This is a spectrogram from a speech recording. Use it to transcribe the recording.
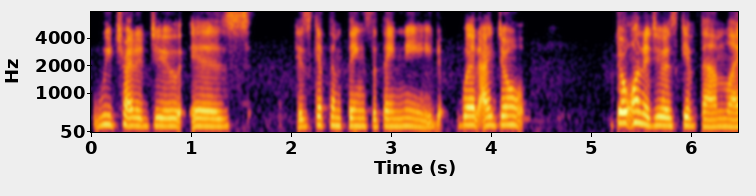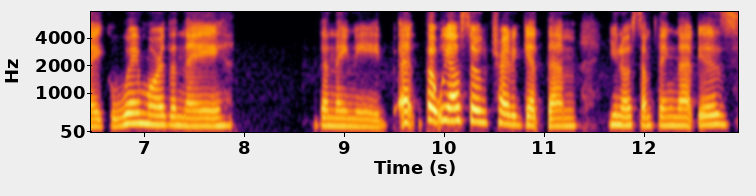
we try to do is is get them things that they need. What i don't don't want to do is give them like way more than they than they need. But we also try to get them you know something that is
